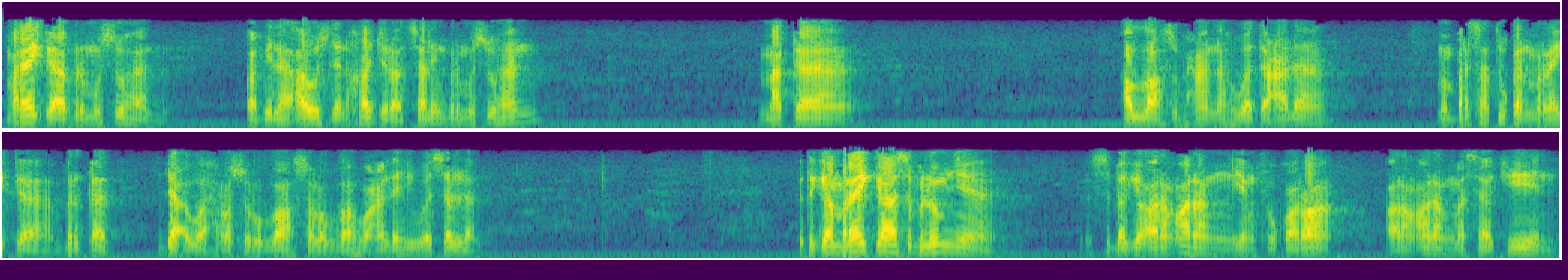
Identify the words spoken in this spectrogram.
mereka bermusuhan. Kabilah Aus dan Khajrat saling bermusuhan. Maka Allah subhanahu wa ta'ala mempersatukan mereka berkat dakwah Rasulullah sallallahu alaihi wasallam. Ketika mereka sebelumnya sebagai orang-orang yang fukara, orang-orang masakin,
